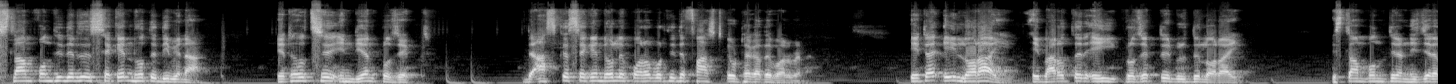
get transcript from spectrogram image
ইসলামপন্থীদের যে সেকেন্ড হতে দিবে না, এটা হচ্ছে ইন্ডিয়ান প্রজেক্ট আজকে সেকেন্ড হলে পরবর্তীতে ফার্স্ট কেউ ঠেকাতে পারবে না। এটা এই লড়াই, এই ভারতের এই প্রজেক্টের বিরুদ্ধে লড়াই। ইসলামপন্থীরা নিজেরা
